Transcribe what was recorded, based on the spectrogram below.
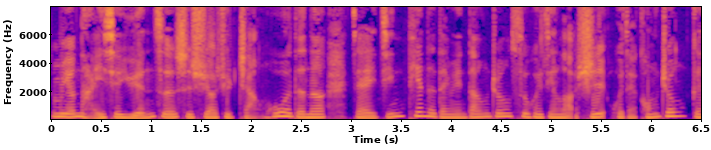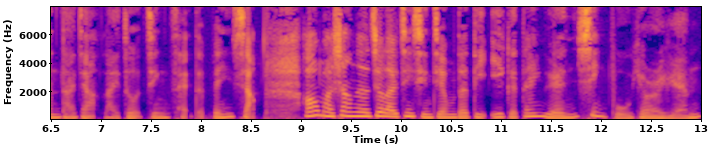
那么有哪一些原则是需要去掌握的呢？在今天的单元当中，苏慧金老师会在空中跟大家来做精彩的分享。好，马上呢就来进行节目的第一个单元——幸福幼儿园。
